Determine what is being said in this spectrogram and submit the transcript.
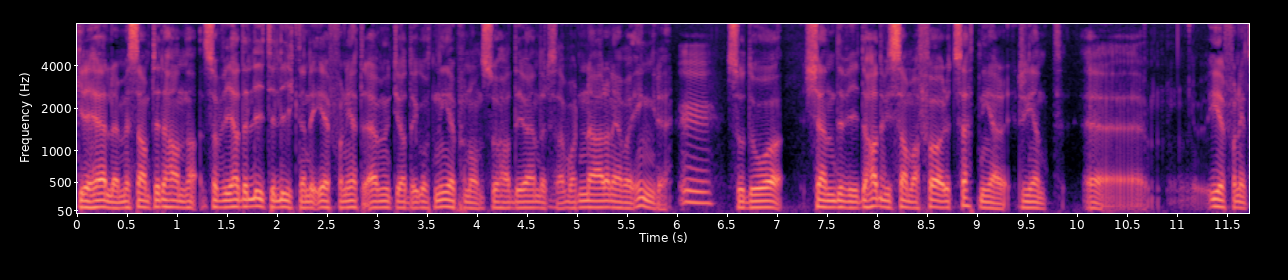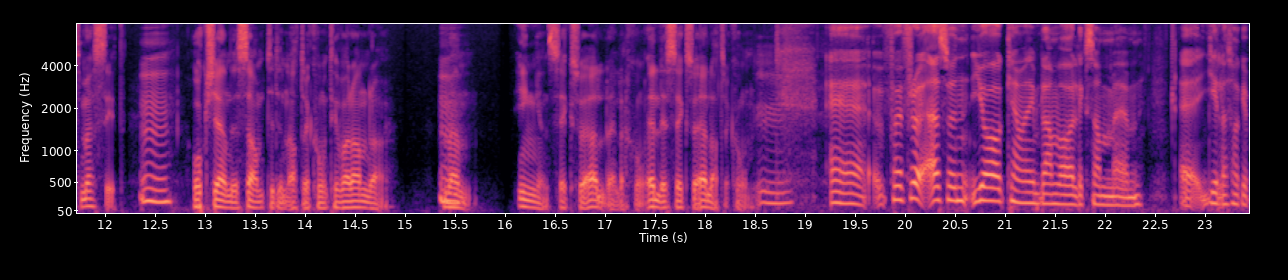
grej heller. Men samtidigt, han, så vi hade lite liknande erfarenheter, även om inte jag hade gått ner på någon så hade jag ändå så här, varit nära när jag var yngre. Mm. Så då kände vi, då hade vi samma förutsättningar rent eh, erfarenhetsmässigt Mm. och kände samtidigt en attraktion till varandra. Mm. Men ingen sexuell relation, eller sexuell attraktion. Mm. Eh, jag, fråga, alltså, jag kan ibland vara liksom, eh, eh, gilla saker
